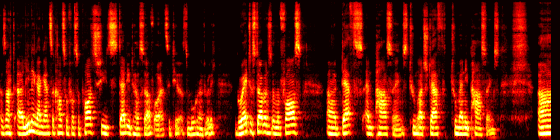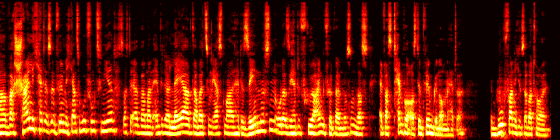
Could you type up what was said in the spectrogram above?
Er sagt, uh, leaning against the Council for Support, she steadied herself, oder er zitiert aus dem Buch natürlich, great disturbance in the Force, uh, Deaths and Passings. Too much death, too many passings. Uh, wahrscheinlich hätte es im Film nicht ganz so gut funktioniert, sagte er, weil man entweder Leia dabei zum ersten Mal hätte sehen müssen oder sie hätte früher eingeführt werden müssen, was etwas Tempo aus dem Film genommen hätte. Im Buch fand ich es aber toll,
